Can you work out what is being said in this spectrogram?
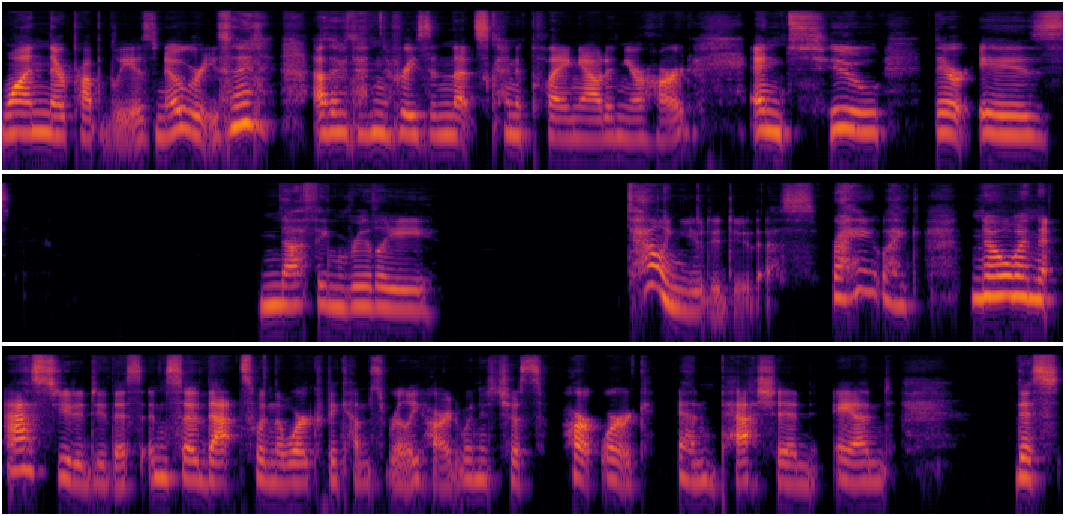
one, there probably is no reason other than the reason that's kind of playing out in your heart. And two, there is nothing really telling you to do this, right? Like no one asked you to do this. And so that's when the work becomes really hard, when it's just heart work and passion and this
